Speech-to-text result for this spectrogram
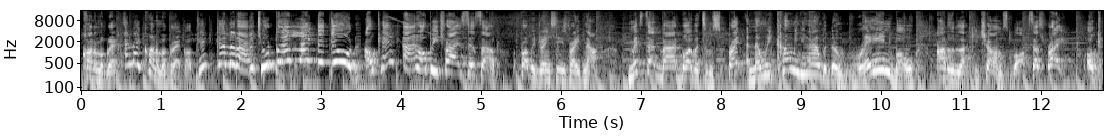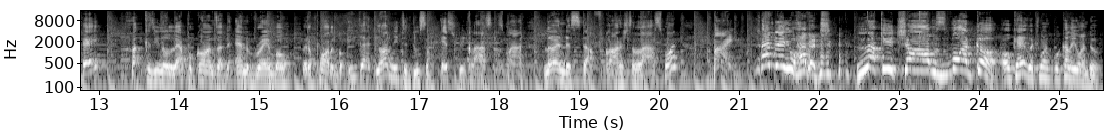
Conor McGregor. I like Conor McGregor, okay? Got a little attitude, but I like the dude, okay? I hope he tries this out. I'll probably drink these right now. Mix that bad boy with some Sprite, and then we come here with the rainbow out of the Lucky Charms box. That's right, okay? Because you know leprechauns at the end of rainbow with a pot of gold. You got y'all need to do some history classes, man. Learn this stuff. Garnish the last one. Bang. And there you have it. Lucky Charms vodka. Okay, which one? What color you want to do?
